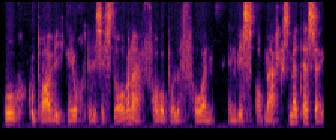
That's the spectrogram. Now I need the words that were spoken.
hvor, hvor bra Viking har gjort det de siste årene for å både få en, en viss oppmerksomhet til seg,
